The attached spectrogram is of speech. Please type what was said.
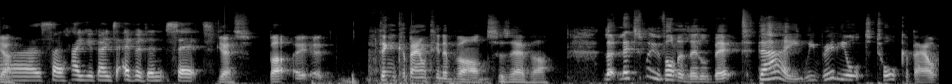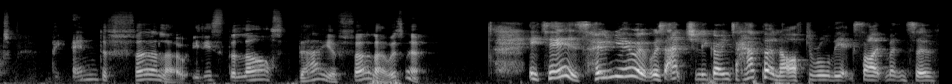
Yeah. Uh, so how are you going to evidence it? Yes, but uh, think about in advance as ever. Look, let's move on a little bit. Today, we really ought to talk about the end of furlough. It is the last day of furlough, isn't it? It is. Who knew it was actually going to happen after all the excitement of,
